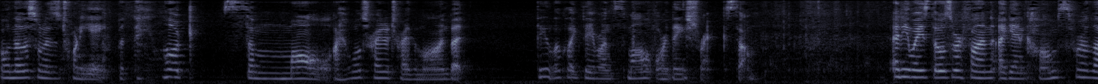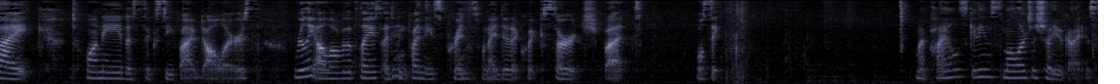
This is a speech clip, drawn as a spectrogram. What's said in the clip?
Oh no, this one is a 28, but they look small. I will try to try them on, but they look like they run small or they shrink. So anyways, those were fun. Again, comps were like 20 to $65. Really all over the place. I didn't find these prints when I did a quick search, but we'll see. My pile is getting smaller to show you guys.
